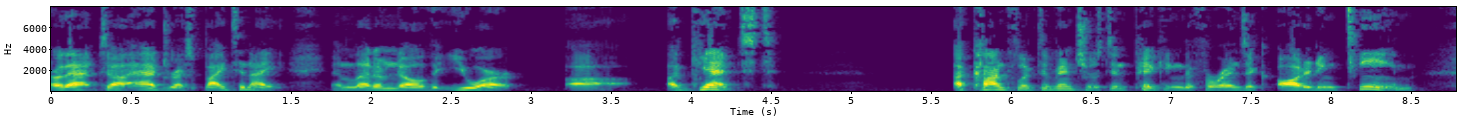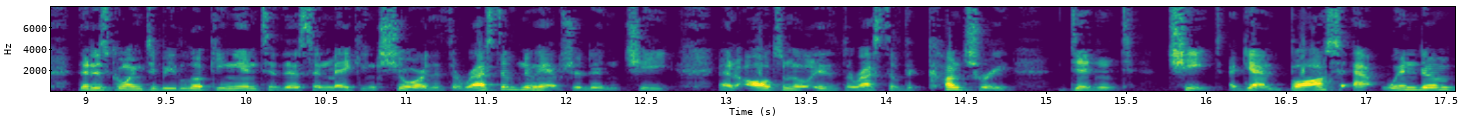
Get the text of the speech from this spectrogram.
or that uh, address by tonight and let them know that you are uh, against a conflict of interest in picking the forensic auditing team that is going to be looking into this and making sure that the rest of New Hampshire didn't cheat and ultimately that the rest of the country didn't cheat. Again, boss at windhamnh.gov.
